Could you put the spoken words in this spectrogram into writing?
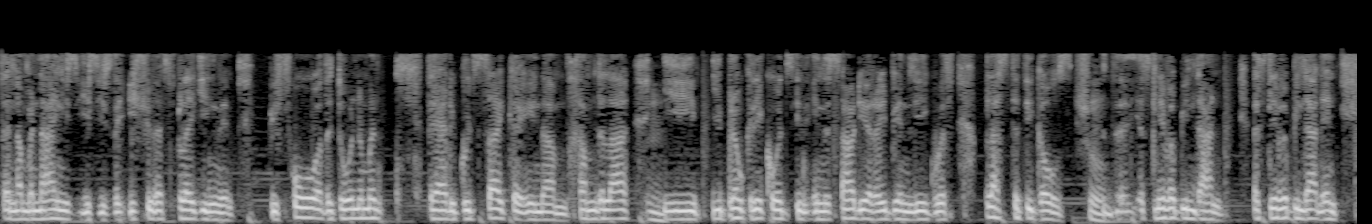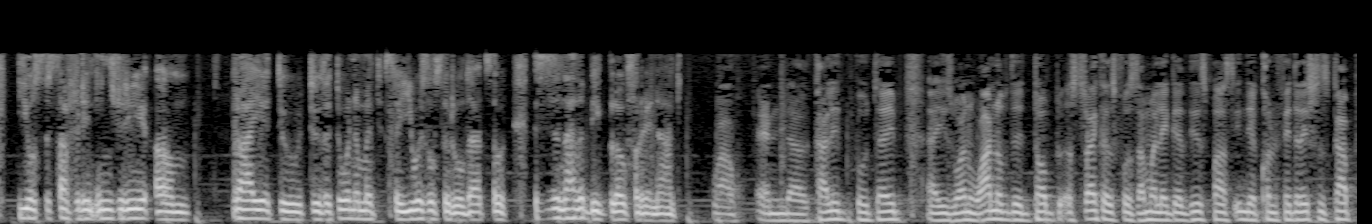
the number nine is, is, is the issue that's plaguing them. Before the tournament, they had a good striker in um, Hamdallah. He, he broke records in, in the Saudi Arabian League with plus 30 goals. Sure. It's never been done. It's never been done. And he also suffered an injury um, prior to, to the tournament, so he was also ruled out. So this is another big blow for Renard. Wow. And uh, Khalid Boutaib uh, is one one of the top strikers for Zamalek this past in the Confederations Cup.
